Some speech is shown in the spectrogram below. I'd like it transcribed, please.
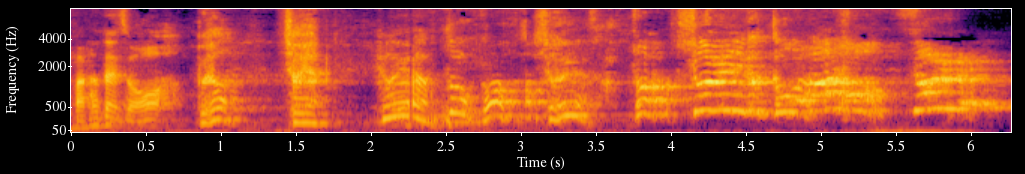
把他带走！不要，小雨，小雨，走走，小雨，走，小雨，你个狗杂种，小雨！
